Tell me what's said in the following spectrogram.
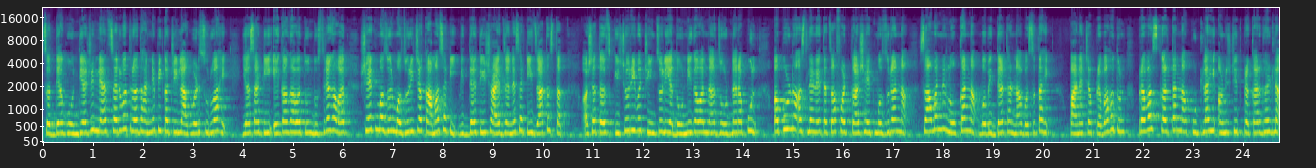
सध्या गोंदिया जिल्ह्यात सर्वत्र धान्य पिकाची लागवड सुरू आहे. यासाठी एका गावातून दुसऱ्या गावात शेतमजूर मजुरीच्या कामासाठी विद्यार्थी शाळेत जाण्यासाठी जात असतात. अशातच किशोरी व चिंचोली या दोन्ही गावांना जोडणारा पूल अपूर्ण असल्याने त्याचा फटका शेतमजुरांना सामान्य लोकांना व विद्यार्थ्यांना बसत आहे. पाण्याच्या प्रवाहातून प्रवास करताना कुठलाही अनुचित प्रकार घडला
